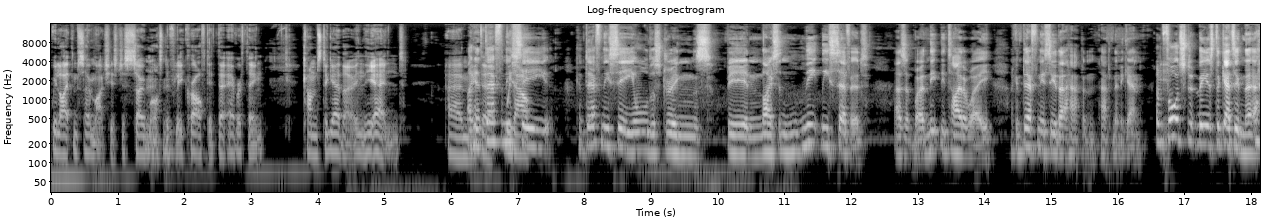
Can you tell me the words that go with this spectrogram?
we like them so much. It's just so masterfully crafted that everything comes together in the end. Um, I can definitely without- see can definitely see all the strings being nice and neatly severed, as it were, neatly tied away. I can definitely see that happen happening again. Unfortunately, it's the getting there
